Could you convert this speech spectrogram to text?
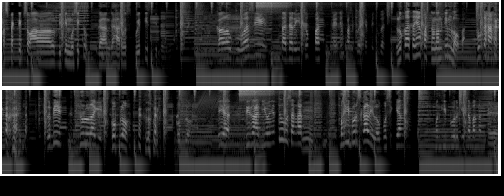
Perspektif soal bikin musik tuh nggak nggak harus puitis gitu. kalau gua sih sadar itu pas kayaknya pas gue SMP juga sih Lu katanya pas nonton tim lo, Pak. bukan lebih dulu lagi goblok goblok iya di radionya tuh sangat Hmm. menghibur sekali loh musik yang menghibur kita banget. Iya.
